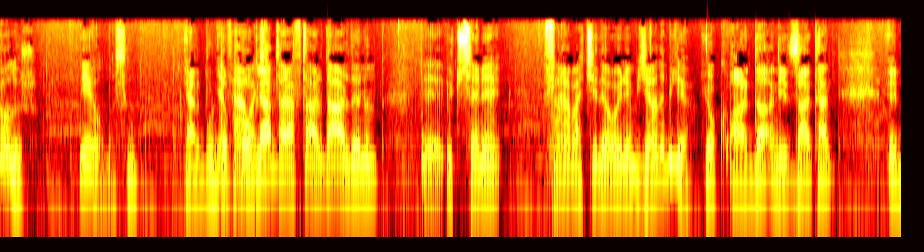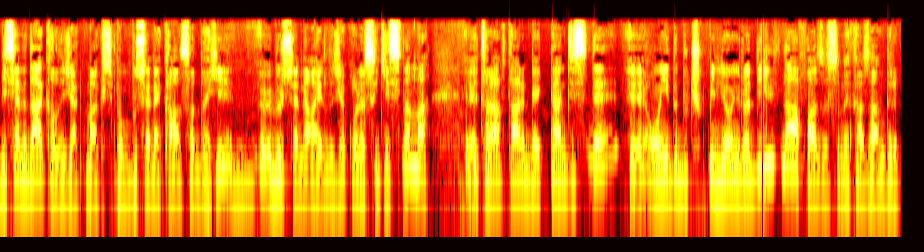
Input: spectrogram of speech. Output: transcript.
Olur. Niye olmasın? Yani burada Ya Fenerbahçe problem taraftarı da Arda'nın 3 sene Fenerbahçe'de oynamayacağını biliyor. yok. Arda hani zaten e, bir sene daha kalacak maksimum. Bu sene kalsa dahi öbür sene ayrılacak. Orası kesin ama e, taraftarın beklentisi de e, 17,5 milyon euro değil daha fazlasını kazandırıp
